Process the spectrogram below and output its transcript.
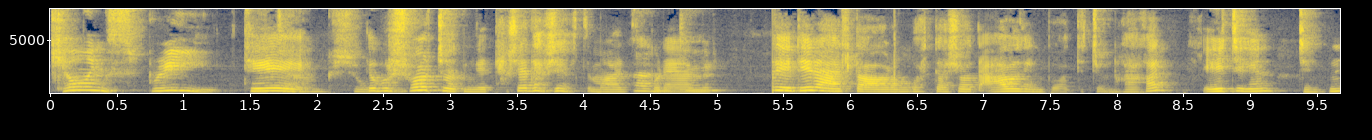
killing spree. Тий. Тэгээ бүр шууд шууд ингээд тавшаа тавшаа явсан маа бүр амар. Тэгээ тэр айлдаа оронгуудаа шууд аавыг нь буудаж унгаагаад ээжийг нь жинтэн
